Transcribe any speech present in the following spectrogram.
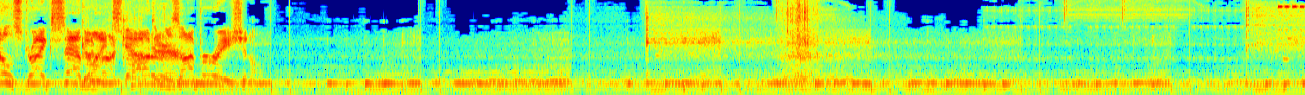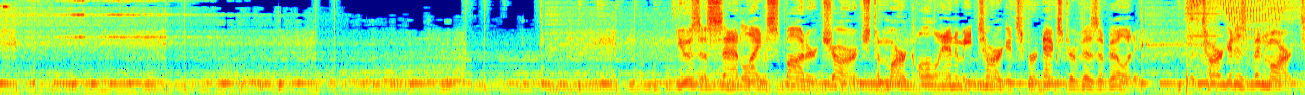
Cell Strike satellite spotter is operational. Use a satellite spotter charge to mark all enemy targets for extra visibility. The target has been marked.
